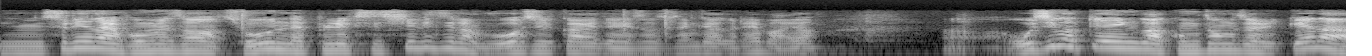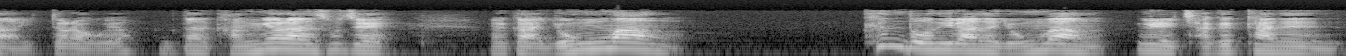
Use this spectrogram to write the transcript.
음, 수리날 보면서 좋은 넷플릭스 시리즈란 무엇일까에 대해서 생각을 해봐요. 어, 오징어 게임과 공통점이 꽤나 있더라고요. 일단 강렬한 소재, 그러니까 욕망 큰 돈이라는 욕망을 자극하는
